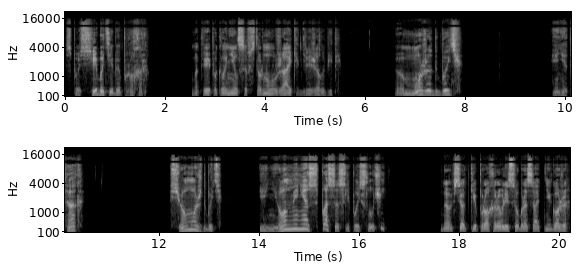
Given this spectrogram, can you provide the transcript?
Спасибо тебе, Прохор. Матвей поклонился в сторону лужайки, где лежал убитый. Может быть... И не так? Все может быть. И не он меня спас, а слепой случай? Но все-таки Прохора в лесу бросать негоже.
